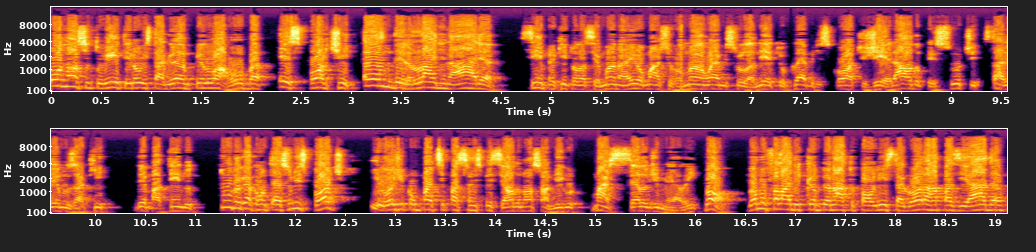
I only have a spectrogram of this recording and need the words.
ou nosso Twitter ou Instagram pelo arroba esporte underline na área. Sempre aqui toda semana, eu, Márcio Romão, Hermes o Kleber Scott, Geraldo Pessuti, estaremos aqui debatendo tudo o que acontece no esporte e hoje com participação especial do nosso amigo Marcelo de Mello, hein? Bom, vamos falar de Campeonato Paulista agora, rapaziada.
